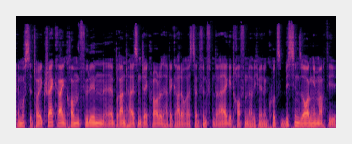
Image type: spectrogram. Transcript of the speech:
Da musste Tory Craig reinkommen für den äh, brandheißen Jay Crowder. Der hatte gerade auch erst seinen fünften Dreier getroffen. Da habe ich mir dann kurz ein bisschen Sorgen gemacht. Die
